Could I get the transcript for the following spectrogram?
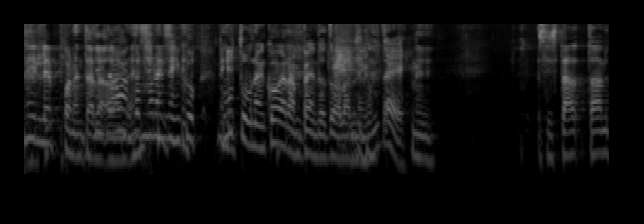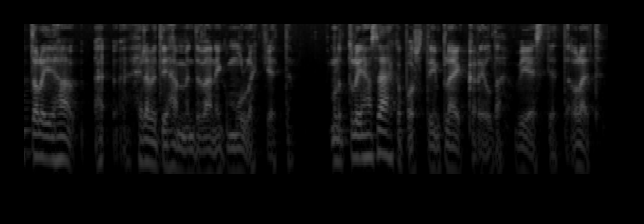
Niin lepponen tällä Siis se on aina. tommonen niinku mutunen koiranpento tuolla niinku, mutta ei. Niin. Siis tää, tää nyt oli ihan helvetin hämmentävää niin kuin mullekin, että mulle tuli ihan sähköpostiin pleikkarilta viesti, että olet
